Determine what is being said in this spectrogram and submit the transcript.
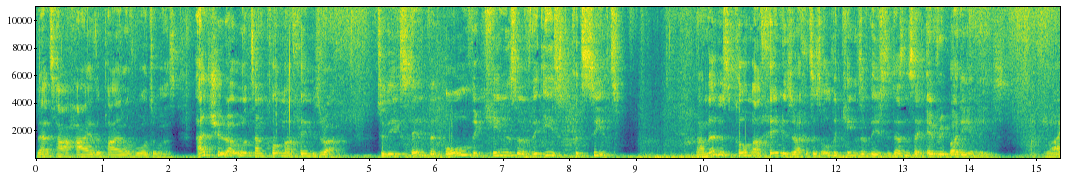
That's how high the pile of water was to the extent that all the kings of the east could see it. Now notice Kol Malchei Mizrach, it says all the kings of the east, it doesn't say everybody in the east. Why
